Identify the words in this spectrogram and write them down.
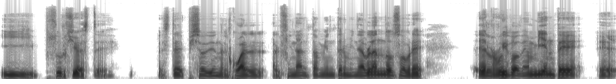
Y surgió este, este episodio en el cual al final también terminé hablando sobre el ruido de ambiente. Eh,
